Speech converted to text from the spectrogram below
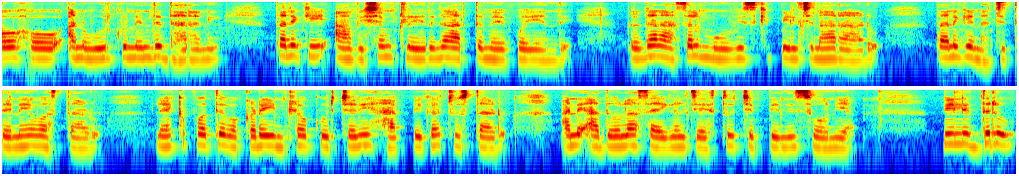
ఓహో అని ఊరుకునింది ధరణి. తనకి ఆ విషయం క్లియర్గా అర్థమైపోయింది. గగన్ అసలు మూవీస్కి పిలిచినా రాడు. తనకి నచ్చితేనే వస్తాడు. లేకపోతే ఒక్కడే ఇంట్లో కూర్చొని హ్యాపీగా చూస్తాడు అని అదోలా సైగలు చేస్తూ చెప్పింది సోనియా. వీళ్ళిద్దరూ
